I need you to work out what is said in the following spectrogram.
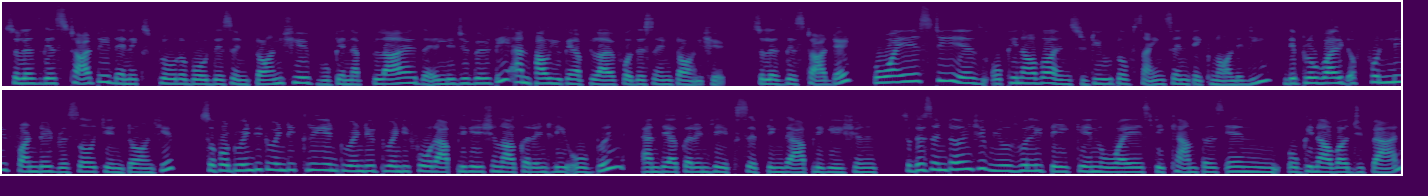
So let's get started and explore about this internship, who can apply, the eligibility and how you can apply for this internship. So let's get started. OIST is Okinawa Institute of Science and Technology. They provide a fully funded research internship. So for 2023 and 2024 application are currently open and they are currently accepting the application. So this internship usually take in OIST campus in Okinawa, Japan.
